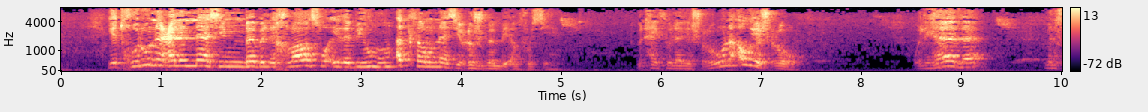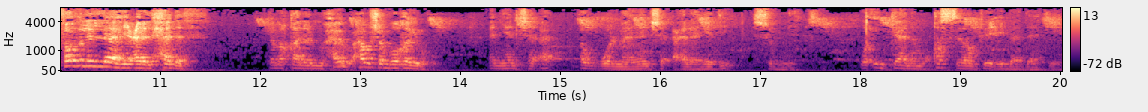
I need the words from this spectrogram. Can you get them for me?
يدخلون على الناس من باب الإخلاص وإذا بهم هم أكثر الناس عجبا بأنفسهم من حيث لا يشعرون أو يشعرون. ولهذا من فضل الله على الحدث كما قال ابن حوشب وغيره أن ينشأ أول ما ينشأ على يد سني وإن كان مقصرا في عباداته.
